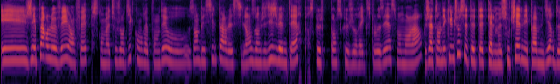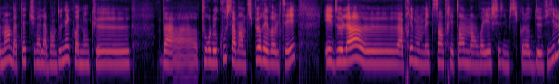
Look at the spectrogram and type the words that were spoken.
Et j'ai pas relevé, en fait, parce qu'on m'a toujours dit qu'on répondait aux imbéciles par le silence. Donc j'ai dit Je vais me taire, parce que je pense que j'aurais explosé à ce moment-là. J'attendais qu'une chose, c'était peut-être qu'elle me soutienne et pas me dire demain, bah peut-être tu vas l'abandonner, quoi. Donc, euh, bah, pour le coup, ça m'a un petit peu révoltée. Et de là, euh, après, mon médecin traitant m'a envoyé chez une psychologue de ville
